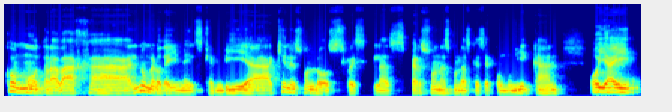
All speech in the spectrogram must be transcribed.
cómo trabaja, el número de emails que envía, quiénes son los, las personas con las que se comunican. Hoy hay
